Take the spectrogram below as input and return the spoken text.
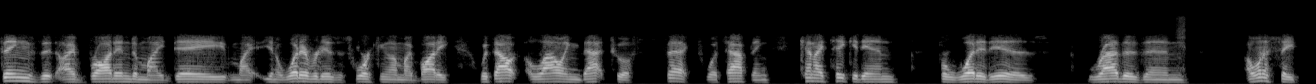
things that I've brought into my day, my you know whatever it is that's working on my body, without allowing that to affect what's happening. Can I take it in for what it is, rather than I want to say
